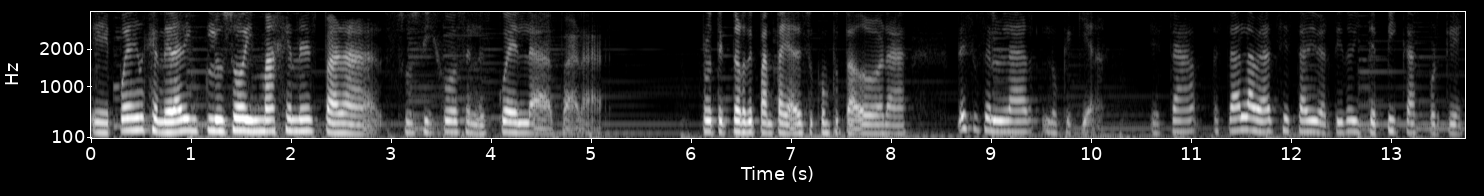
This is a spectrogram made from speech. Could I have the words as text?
eh, pueden generar incluso imágenes para sus hijos en la escuela, para protector de pantalla de su computadora, de su celular, lo que quieran. Está, está, la verdad sí está divertido y te picas porque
